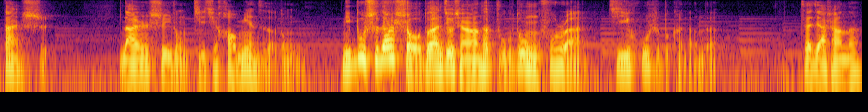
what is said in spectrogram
但是，男人是一种极其好面子的动物，你不使点手段就想让他主动服软，几乎是不可能的。再加上呢？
